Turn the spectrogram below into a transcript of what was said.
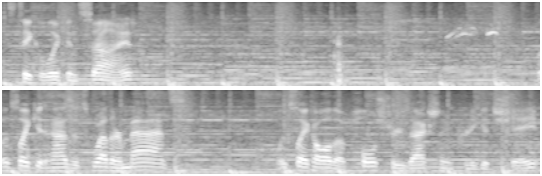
Let's take a look inside. Looks like it has its weather mats, Looks like all the upholstery is actually in pretty good shape.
